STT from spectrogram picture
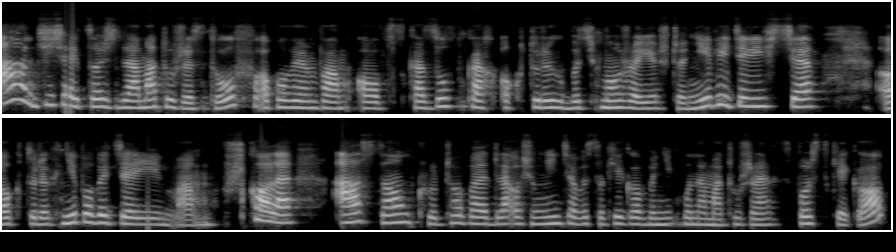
a dzisiaj coś dla maturzystów. Opowiem Wam o wskazówkach, o których być może jeszcze nie wiedzieliście, o których nie powiedzieli Wam w szkole, a są kluczowe dla osiągnięcia wysokiego wyniku na maturze z polskiego.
